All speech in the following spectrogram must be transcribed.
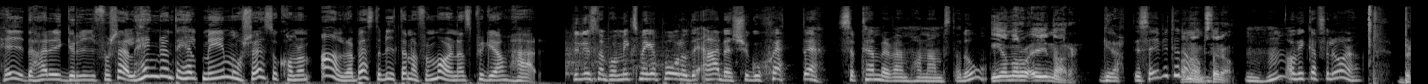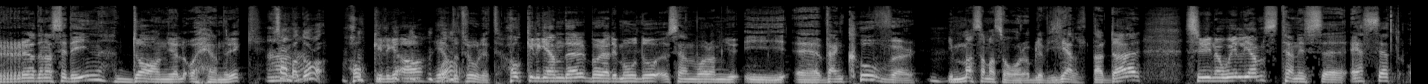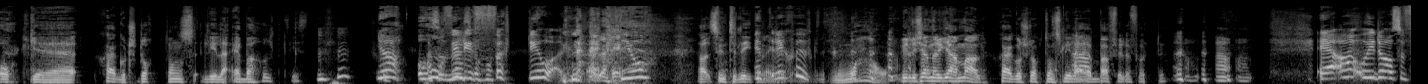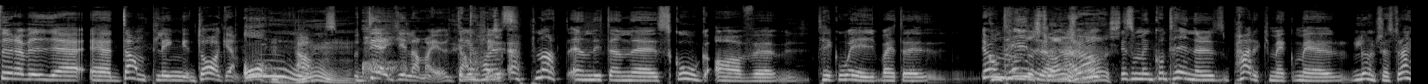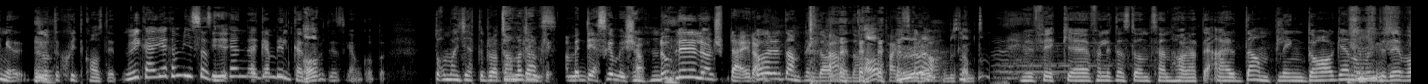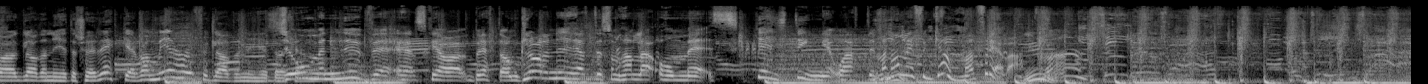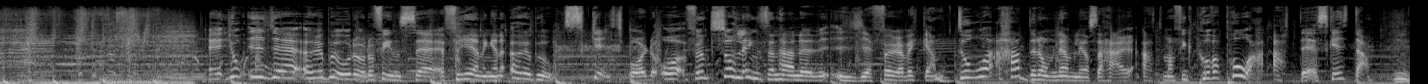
Hej, det här är Gry Forssell. Hängde du inte helt med i morse så kommer de allra bästa bitarna från morgonens program här. Du lyssnar på Mix Megapol och det är den 26 september. Vem har namnsdag då? Enar och Einar Grattis säger vi till dem. namnsdag idag. Mhm, Och vilka då? Bröderna Sedin, Daniel och Henrik. Samma dag. Hockeyliga, ja, helt otroligt. Hockeylegender, började i Modo, sen var de ju i eh, Vancouver i massa, massa år och blev hjältar där. Serena Williams, tennis eh, S1 och eh, Skärgårdsdoktorns lilla Ebba Hultqvist. Ja, och hon Alltså, fyller ju när ska 40 år. Jo, Ja, ser inte liten är inte det längre. sjukt? Wow. Vill du känna dig gammal? Skärgårdsdoktorns lilla Ebba fyller 40. Ja, ja. Eh, ja, och idag så firar vi eh, dumplingdagen. Ja, och det gillar man ju, Vi har ju dumplings. öppnat en liten eh, skog av eh, take away, vad heter det? Ja, Containrar ja, visst. Det är som en containerpark med, med lunchrestauranger. Det låter skitkonstigt. Men vi kan, jag kan visa, vi kan lägga en bild kanske Ja. på ett Instagramkonto. De har jättebra med dumplings. dumpling. Ja, men det ska vi köra. Då blir det lunch där Då är idag. det dumplingdagen idag. Ja, Tack ska du ha. Vi fick eh, för en liten stund sedan höra att det är dumplingdagen. Om inte det var glada nyheter så det räcker. Vad mer har du för glada nyheter? Jo, men nu eh, ska jag berätta om glada nyheter som handlar om eh, skating och att man aldrig är för gammal för det va? Eh, jo, i eh, Örebro då, då finns eh, föreningen Örebro Skateboard. Och för inte så länge sedan här nu i eh, förra veckan, då hade de nämligen så här att man fick prova på att eh, skata,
